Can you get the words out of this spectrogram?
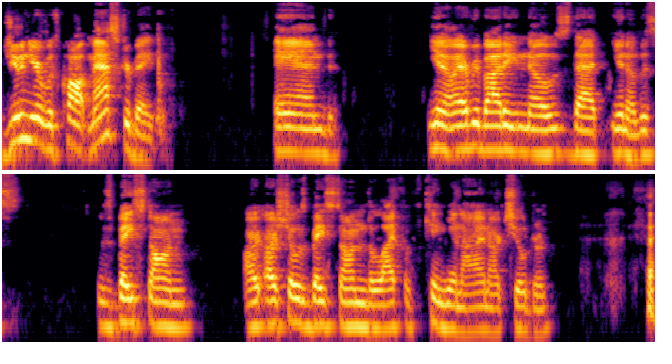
Junior was caught masturbating. And, you know, everybody knows that, you know, this was based on our, our show is based on the life of Kenya and I and our children.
